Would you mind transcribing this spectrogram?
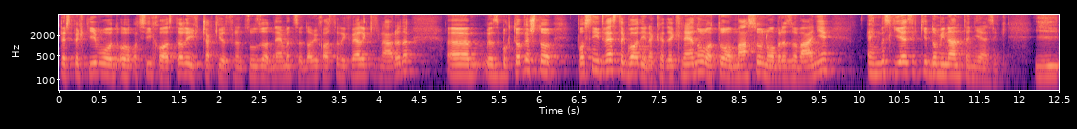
perspektivu od, od svih ostalih, čak i od Francuza, od Nemaca, od ovih ostalih velikih naroda, zbog toga što poslednjih 200 godina, kada je krenulo to masovno obrazovanje, engleski jezik je dominantan jezik. I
